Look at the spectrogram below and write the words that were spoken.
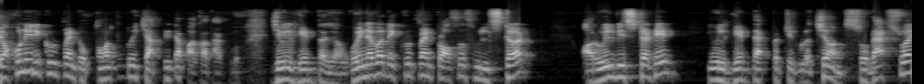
যখনই রিক্রুটমেন্ট হোক তোমার কিন্তু ওই চাকরিটা পাকা থাকল। যে will get the job whenever recruitment process will start or will be started, you will get that particular chance. So that's why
